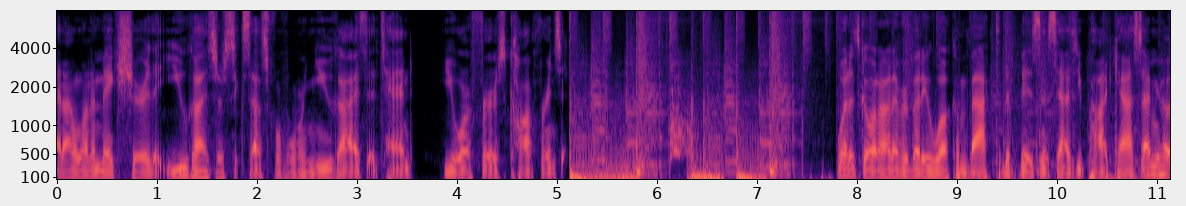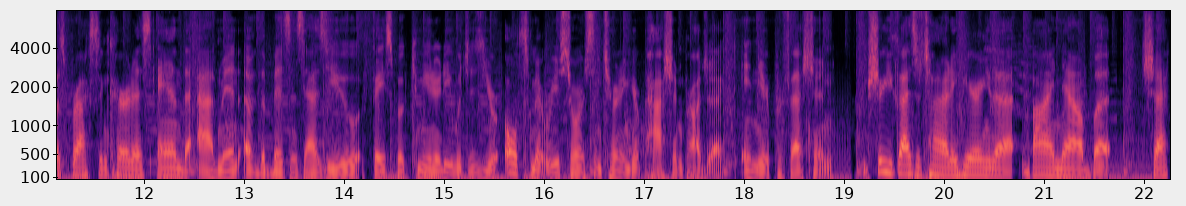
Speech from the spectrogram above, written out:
and I want to make sure that you guys are successful for when you guys attend your first conference. What is going on, everybody? Welcome back to the Business As You podcast. I'm your host, Braxton Curtis, and the admin of the Business As You Facebook community, which is your ultimate resource in turning your passion project into your profession. I'm sure you guys are tired of hearing that by now, but check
